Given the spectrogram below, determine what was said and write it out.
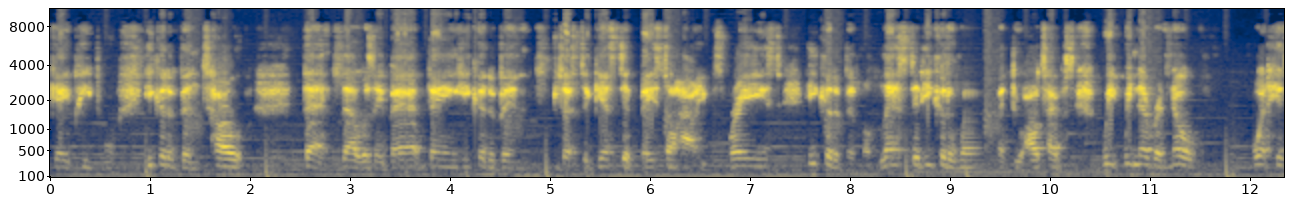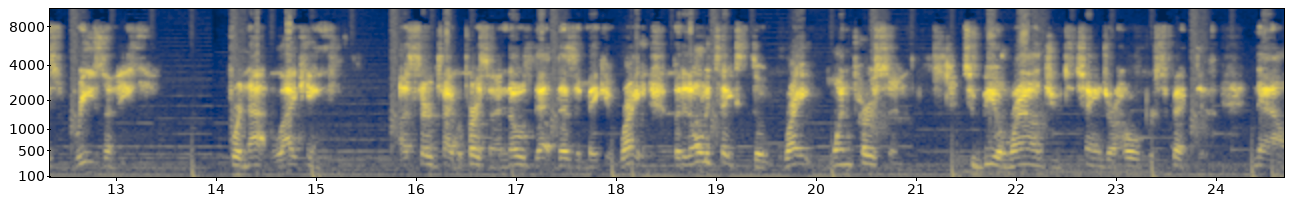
gay people. He could have been taught that that was a bad thing. He could have been just against it based on how he was raised. He could have been molested. He could have went, went through all types. We we never know what his reasoning for not liking a certain type of person. I know that doesn't make it right, but it only takes the right one person to be around you to change your whole perspective. Now,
